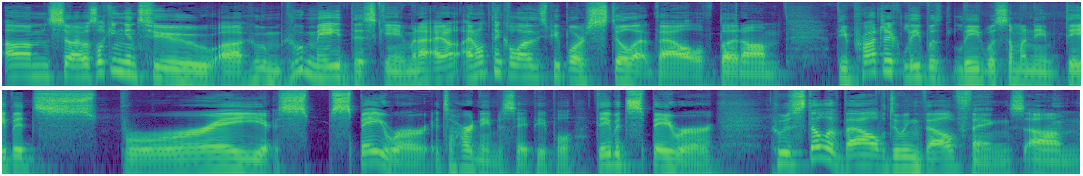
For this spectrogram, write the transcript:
Um, so I was looking into uh, who who made this game, and I, I don't I don't think a lot of these people are still at Valve, but um, the project lead was lead was someone named David. Sprayer, it's a hard name to say, people. David Speyrer, who is still at Valve doing Valve things. Um,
